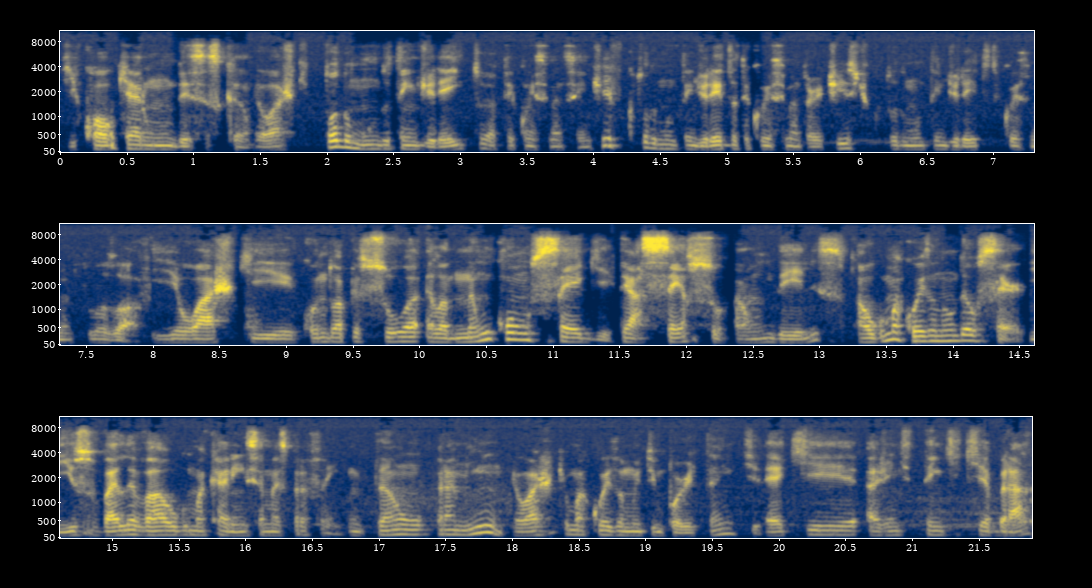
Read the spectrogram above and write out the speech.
de qualquer um desses campos. Eu acho que todo mundo tem direito a ter conhecimento científico, todo mundo tem direito a ter conhecimento artístico, todo mundo tem direito a ter conhecimento filosófico. E eu acho que quando a pessoa ela não consegue ter acesso a um deles, alguma coisa não deu certo. E isso vai levar a alguma carência mais para frente. Então, para mim, eu acho que uma coisa muito importante importante é que a gente tem que quebrar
